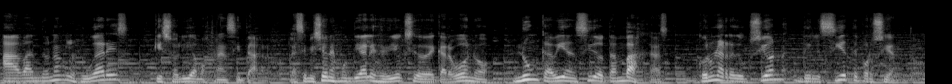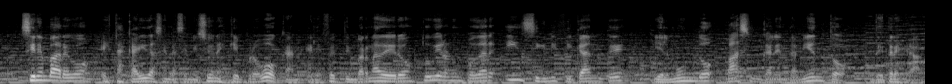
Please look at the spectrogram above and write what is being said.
a abandonar los lugares que solíamos transitar. Las emisiones mundiales de dióxido de carbono nunca habían sido tan bajas, con una reducción del 7%. Sin embargo, estas caídas en las emisiones que provocan el efecto invernadero tuvieron un poder insignificante y el mundo va hacia un calentamiento de 3 grados.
